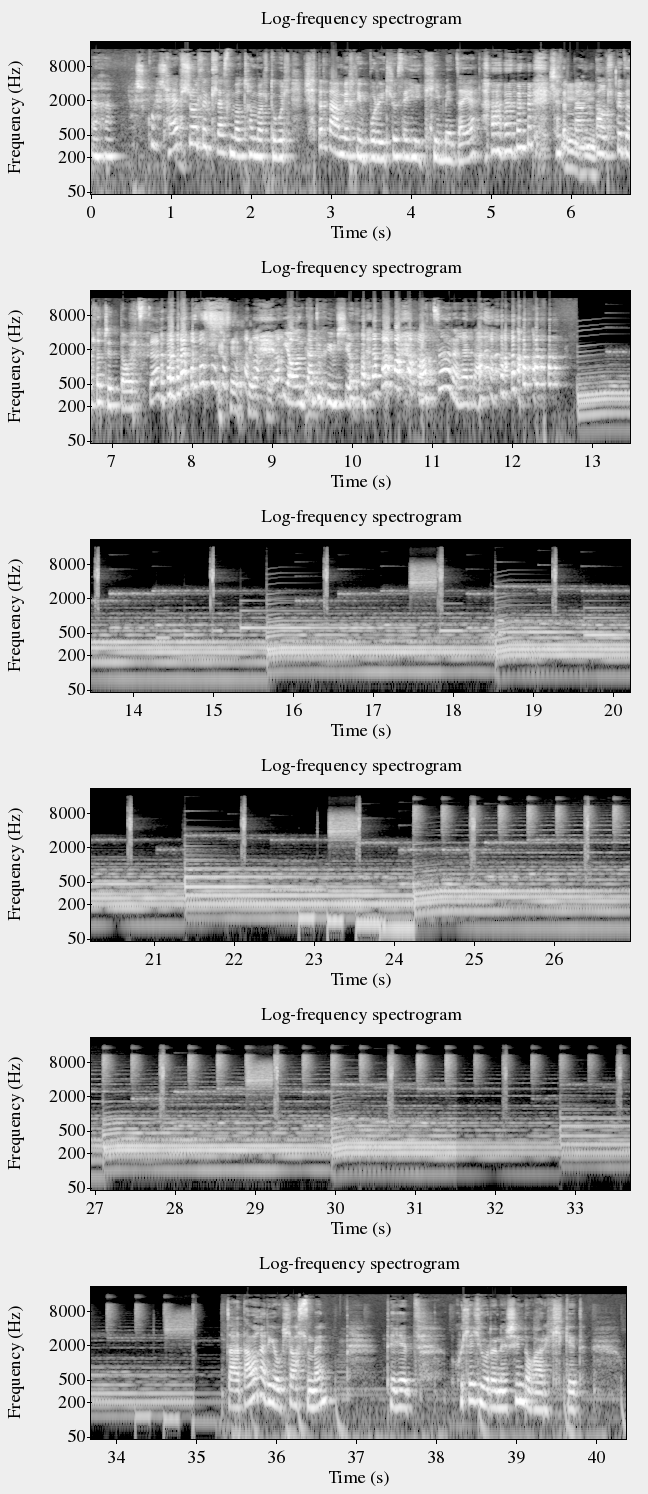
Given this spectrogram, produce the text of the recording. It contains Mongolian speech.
Аха. Тайвшруулах талаас нь бодох юм бол тэгвэл шатар даамынхныг бүр илүү сайн хийх юм байна заяа. Шатар даам тоглолтын залуучууд дуулцсан. Явантаа төх юм шүү. Оцоор агаад. За даваа гарагийн өглөө болсон байна. Тэгээд хүлээлгийн өрөөний шин дугаар эхлэх гээд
